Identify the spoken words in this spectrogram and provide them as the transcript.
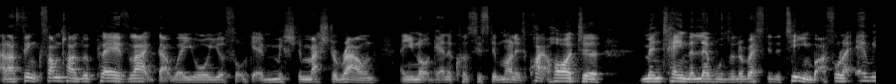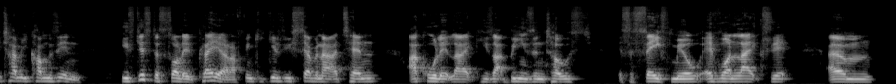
And I think sometimes with players like that, where you're you're sort of getting mished and mashed around and you're not getting a consistent run, it's quite hard to maintain the levels of the rest of the team. But I feel like every time he comes in, he's just a solid player. And I think he gives you seven out of 10. I call it like he's like beans and toast. It's a safe meal. Everyone likes it. Um,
